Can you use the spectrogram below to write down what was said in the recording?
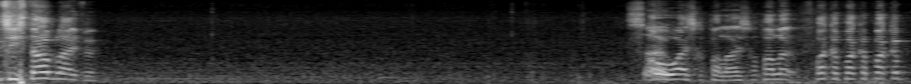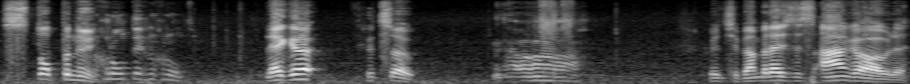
Politie, staan blijven. Zo. Oh, hij is gevallen, hij is gevallen. Pak hem, pak hem, pak hem. Stoppen nu. Tegen de grond, tegen de grond. Leggen. Goed zo. ah, Goed, je bent bij deze dus aangehouden.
